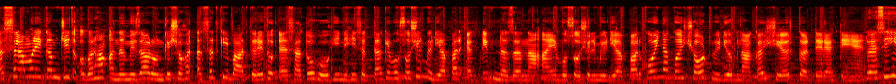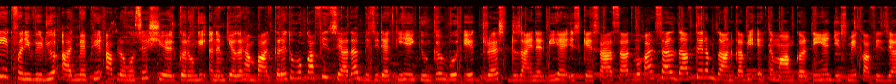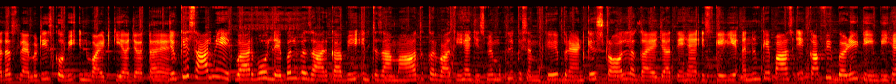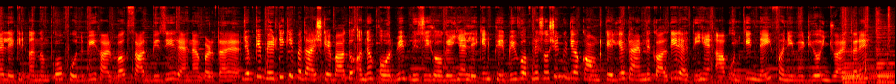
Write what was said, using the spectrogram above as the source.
असलम जी तो अगर हम अनर मिर्ज़ा और उनके शोहर असद की बात करें तो ऐसा तो हो ही नहीं सकता कि वो सोशल मीडिया पर एक्टिव नज़र ना आए। वो सोशल मीडिया पर कोई ना कोई शॉर्ट वीडियो बनाकर शेयर करते रहते हैं। तो ऐसी ही एक फ़नी वीडियो आज मैं फिर आप लोगों से शेयर करूँगी। अनम की अगर हम बात करें तो वो काफ़ी ज़्यादा बिज़ी रहती हैं, क्योंकि वो एक ड्रेस डिज़ाइनर भी है। इसके साथ साथ वो हर साल दावत रमज़ान का भी अहतमाम करती हैं, जिसमें काफ़ी ज़्यादा सेलिब्रिटीज़ को भी इन्वाइट किया जाता है। जबकि साल में एक बार वो लेबल बाज़ार का भी इंतज़ाम करवाती हैं, जिसमें मुख्य किस्म के ब्रांड के स्टॉल लगाए जाते हैं। इसके लिए अनम के पास एक काफ़ी बड़ी टीम भी है, लेकिन अनम को खुद भी हर वक्त साथ बिज़ी रहना पड़ता है। जबकि बेटी की पैदाइश के बाद तो अनम और भी बिज़ी हो गई हैं, लेकिन फिर भी वो अपने सोशल मीडिया अकाउंट के लिए टाइम निकालती रहती हैं। आप उनकी नई फनी वीडियो इंजॉय करें।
